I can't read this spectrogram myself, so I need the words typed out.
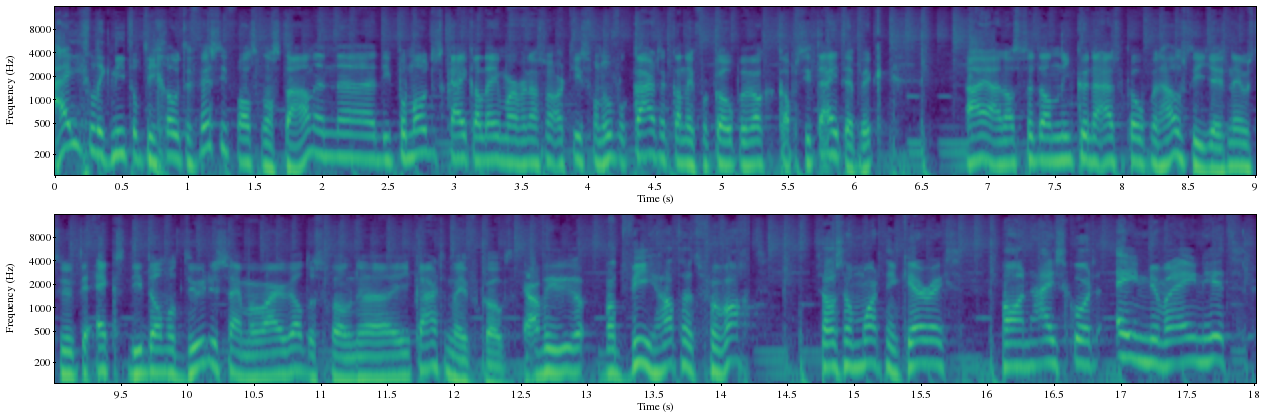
eigenlijk niet op die grote festivals kan staan. En uh, die promotors kijken alleen maar naar zo'n artiest... van hoeveel kaarten kan ik verkopen en welke capaciteit heb ik... Ah ja, en als ze dan niet kunnen uitverkopen met house DJ's... nemen ze natuurlijk de acts die dan wat duurder zijn... maar waar je wel dus gewoon uh, je kaarten mee verkoopt. Ja, wie, wat wie had het verwacht? Zoals zo'n Martin Garrix. Gewoon, hij scoort één nummer één hit.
